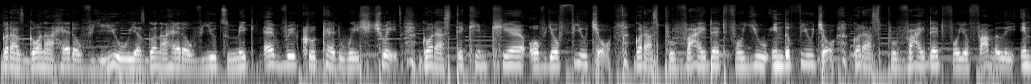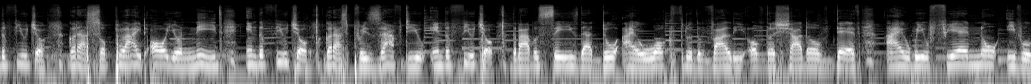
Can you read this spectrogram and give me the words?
God has gone ahead of you. He has gone ahead of you to make every crooked way straight. God has taken care of your future. God has provided for you in the future. God has provided for your family in the future future. God has supplied all your needs in the future. God has preserved you in the future. The Bible says that though I walk through the valley of the shadow of death, I will fear no evil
